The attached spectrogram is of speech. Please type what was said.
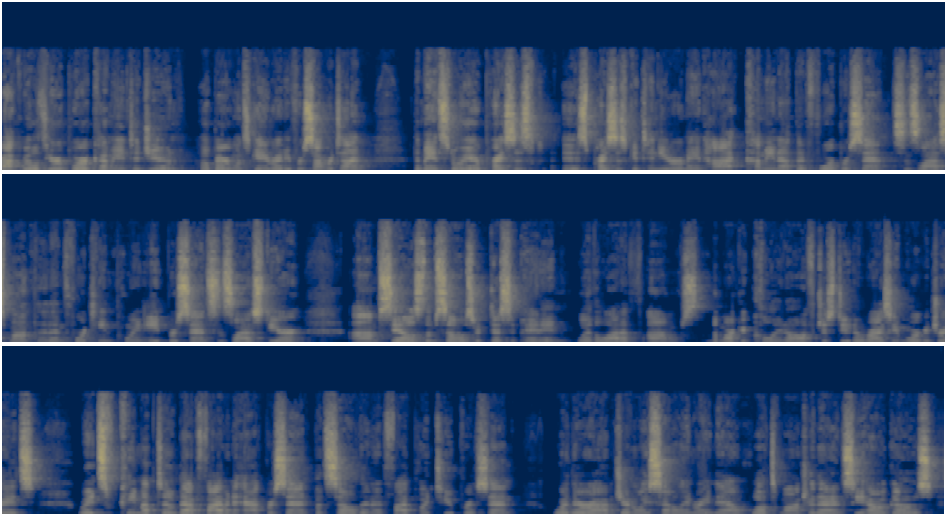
ROK Realty Report coming into June. Hope everyone's getting ready for summertime. The main story are prices is prices continue to remain hot, coming up at four percent since last month, and then fourteen point eight percent since last year. Um, sales themselves are dissipating, with a lot of um, the market cooling off just due to rising mortgage rates. Rates came up to about five and a half percent, but settled in at five point two percent, where they're um, generally settling right now. We'll have to monitor that and see how it goes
